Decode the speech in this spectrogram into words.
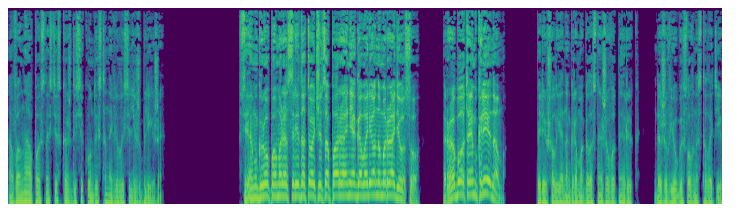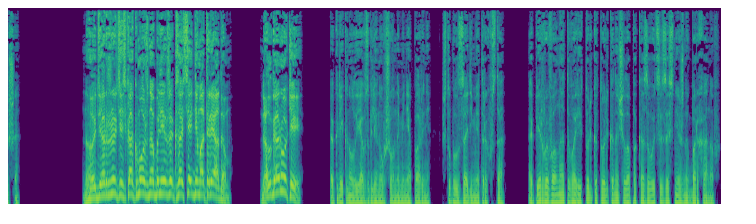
а волна опасности с каждой секундой становилась лишь ближе. «Всем группам рассредоточиться по ранее оговоренному радиусу! Работаем клином!» Перешел я на громогласный животный рык, даже в юго словно стало тише. «Ну, держитесь как можно ближе к соседним отрядам! Долгорукий!» — окрикнул я взглянувшего на меня парня, что был сзади метрах в ста, а первая волна тварей только-только начала показываться из-за снежных барханов.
